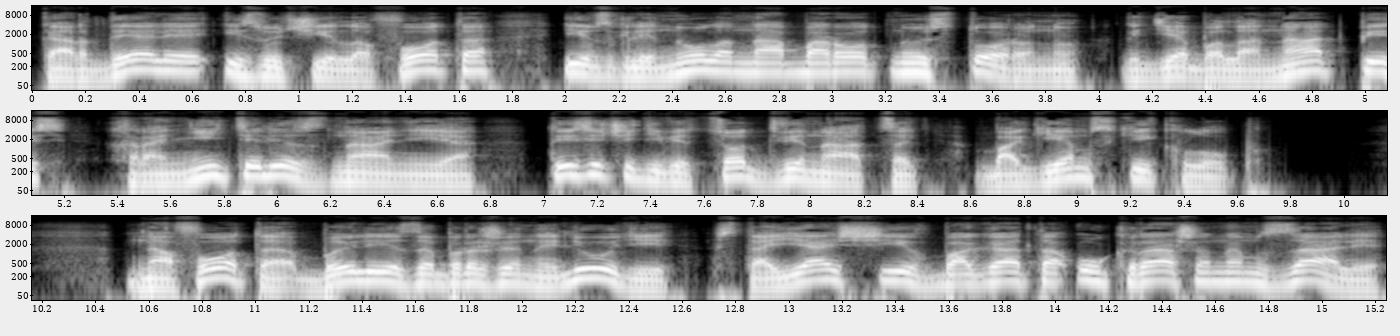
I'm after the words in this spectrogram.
Корделия изучила фото и взглянула на оборотную сторону, где была надпись «Хранители знания, 1912, Богемский клуб». На фото были изображены люди, стоящие в богато украшенном зале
